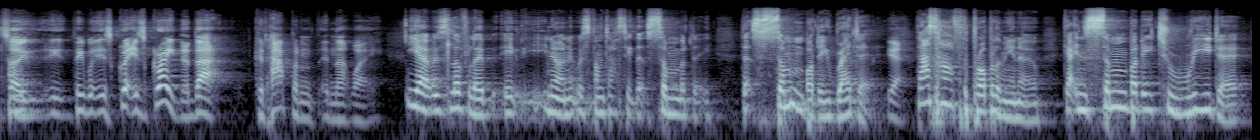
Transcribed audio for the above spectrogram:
so it, people, it's great. It's great that that could happen in that way. Yeah, it was lovely. It, you know, and it was fantastic that somebody that somebody read it. Yeah. That's half the problem, you know, getting somebody to read it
